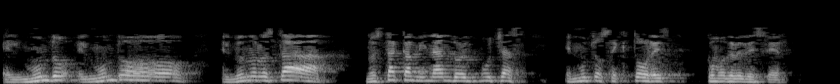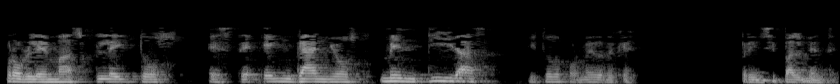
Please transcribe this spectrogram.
El, mundo, el mundo, el mundo no está, no está caminando en muchas, en muchos sectores como debe de ser. Problemas, pleitos, este, engaños, mentiras y todo por medio de qué? Principalmente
